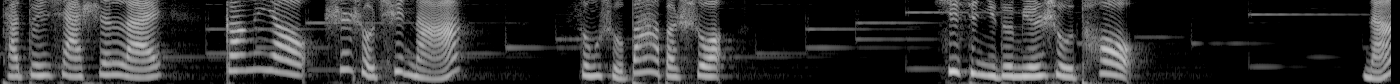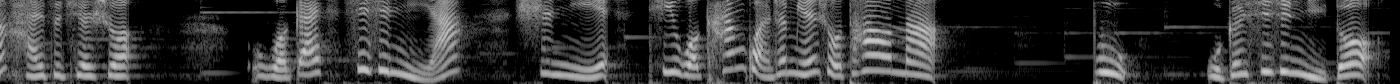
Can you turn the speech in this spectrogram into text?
他蹲下身来，刚要伸手去拿。松鼠爸爸说：“谢谢你的棉手套。”男孩子却说：“我该谢谢你呀，是你替我看管着棉手套呢。”不，我该谢谢你的。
